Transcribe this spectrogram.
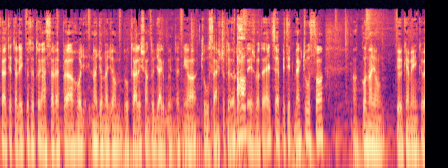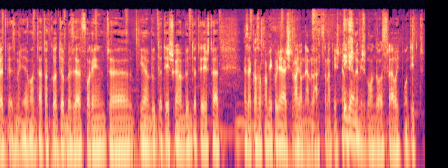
feltételei között olyan szerepel, hogy nagyon-nagyon brutálisan tudják büntetni a csúszást a törlesztésbe. Tehát egyszer picit megcsúszol, akkor nagyon kőkemény következménye van, tehát akkor több ezer forint ilyen büntetés, olyan büntetés, tehát ezek azok, amik hogy első nagyon nem látszanak, és nem is, nem is gondolsz rá, hogy pont itt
